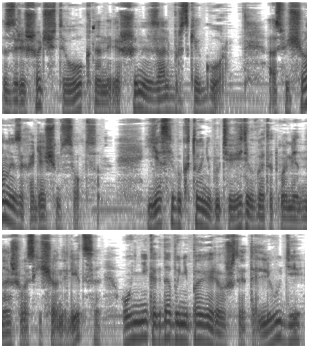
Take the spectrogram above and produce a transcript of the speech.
зарешетчатые окна на вершины Зальбургских гор, освещенные заходящим солнцем. Если бы кто-нибудь увидел в этот момент наши восхищенные лица, он никогда бы не поверил, что это люди,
